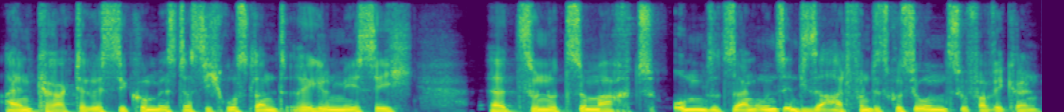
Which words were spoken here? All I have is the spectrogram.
ein Charakteristikum ist, dass sich Russland regelmäßig äh, zunutze macht, um sozusagen uns in diese Art von Diskussionen zu verwickeln.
